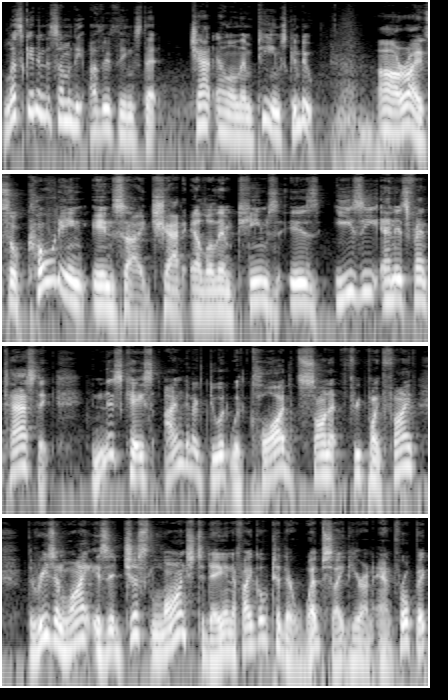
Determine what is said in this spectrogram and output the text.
let's get into some of the other things that Chat LLM Teams can do. All right, so coding inside Chat LLM Teams is easy and it's fantastic. In this case, I'm going to do it with Claude Sonnet 3.5. The reason why is it just launched today, and if I go to their website here on Anthropic,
